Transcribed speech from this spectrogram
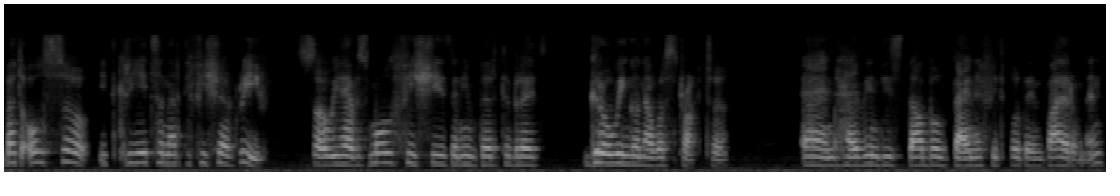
but also it creates an artificial reef. So we have small fishes and invertebrates growing on our structure and having this double benefit for the environment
